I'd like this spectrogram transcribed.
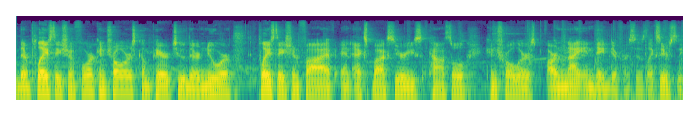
Their PlayStation 4 controllers compared to their newer PlayStation 5 and Xbox Series console controllers are night and day differences. Like seriously,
